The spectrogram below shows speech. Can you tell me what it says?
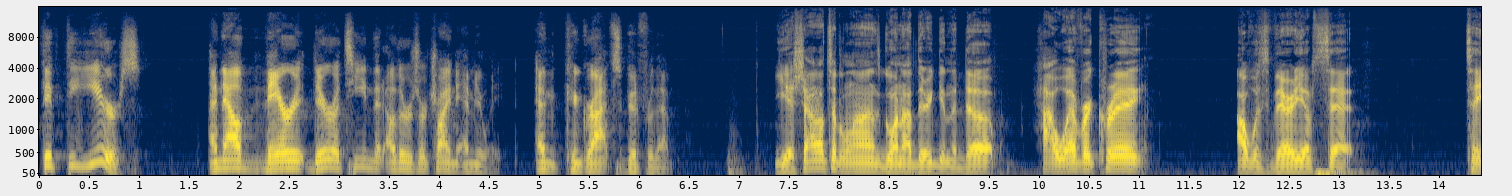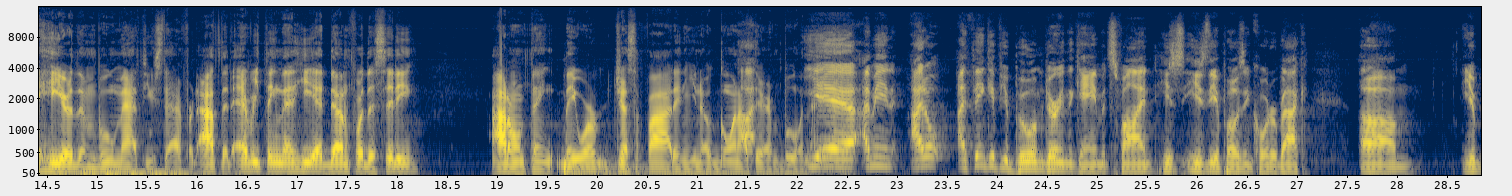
50 years. And now they're they're a team that others are trying to emulate. And congrats, good for them. Yeah, shout out to the Lions going out there getting the dub. However, Craig, I was very upset to hear them boo Matthew Stafford after everything that he had done for the city. I don't think they were justified in you know going out there and booing. That yeah, I mean, I don't. I think if you boo him during the game, it's fine. He's he's the opposing quarterback. Um, you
